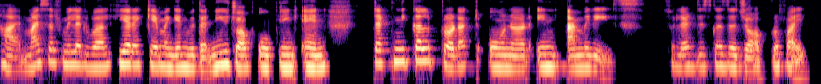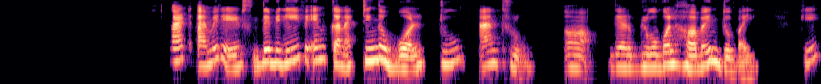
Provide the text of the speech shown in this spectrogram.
Hi, myself Mila. Here I came again with a new job opening in technical product owner in Emirates. So let's discuss the job profile. At Emirates, they believe in connecting the world to and through uh, their global hub in Dubai. Okay,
